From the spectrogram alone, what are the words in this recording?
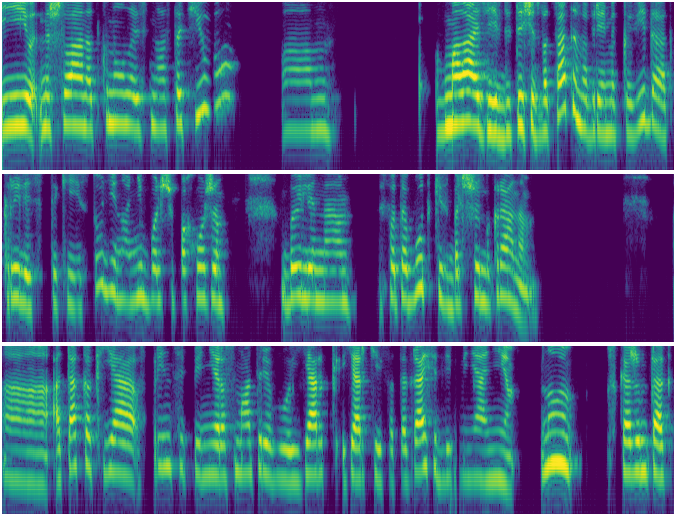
и нашла, наткнулась на статью. В Малайзии в 2020 во время ковида открылись такие студии, но они больше похожи были на фотобудки с большим экраном. А, а так как я, в принципе, не рассматриваю ярк, яркие фотографии, для меня они, ну, скажем так,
